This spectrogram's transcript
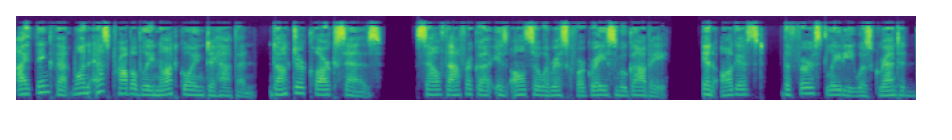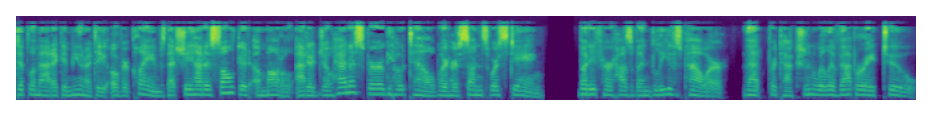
I think that one is probably not going to happen, Dr. Clark says. South Africa is also a risk for Grace Mugabe. In August, the First Lady was granted diplomatic immunity over claims that she had assaulted a model at a Johannesburg hotel where her sons were staying. But if her husband leaves power, that protection will evaporate too.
